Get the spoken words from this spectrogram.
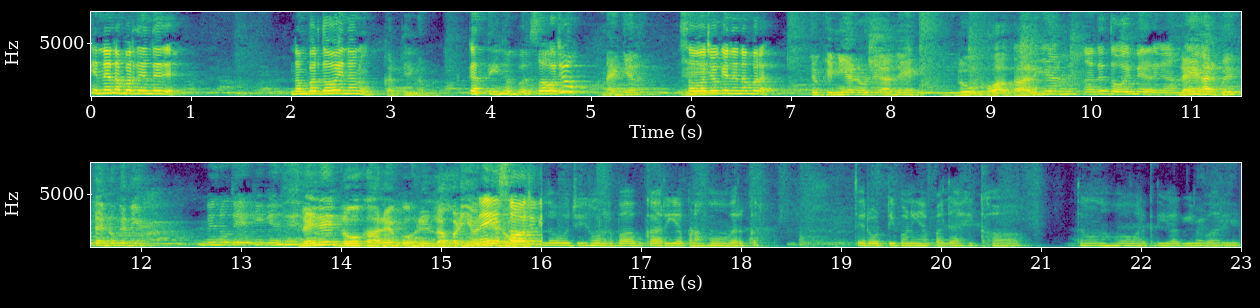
ਕਿੰਨੇ ਨੰਬਰ ਦਿੰਦੇ ਜੇ? ਨੰਬਰ ਦਿਓ ਇਹਨਾਂ ਨੂੰ? 31 ਨੰਬਰ। 31 ਨੰਬਰ ਸੌ ਜੋ। ਮੈਂ ਕਿਹਾ ਸੌ ਚੋਂ ਕਿੰਨੇ ਨੰਬਰ? ਤੂੰ ਕਿੰਨੀਆਂ ਰੋਟੀਆਂ ਨੇ ਦੋ ਖਵਾ ਖਾ ਲਈਆਂ ਨੇ ਆਂਦੇ ਦੋ ਹੀ ਮਿਲਣੀਆਂ ਨਹੀਂ ਹਰਪ੍ਰੀਤ ਤੈਨੂੰ ਕਿੰਨੀ ਮੈਨੂੰ ਤੇ ਇੱਕ ਹੀ ਕਹਿੰਦੇ। ਨਹੀਂ ਨਹੀਂ ਦੋ ਖਾ ਲਿਆ ਕੁਛ ਨਹੀਂ ਹੁੰਦਾ ਬੜੀਆਂ ਨਹੀਂ ਸੌ ਜੋ ਲੋ ਜੀ ਹੁਣ ਰਬਾਬ ਕਰ ਰਹੀ ਆਪਣਾ ਹੋਮਵਰਕ ਤੇ ਰੋਟੀ ਪਾਣੀ ਆਪਾਂ ਲਿਆ ਸੀ ਖਾ। ਤੇ ਹੁਣ ਹੋਮਵਰਕ ਦੀ ਆ ਗਈ ਵਾਰੀ।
